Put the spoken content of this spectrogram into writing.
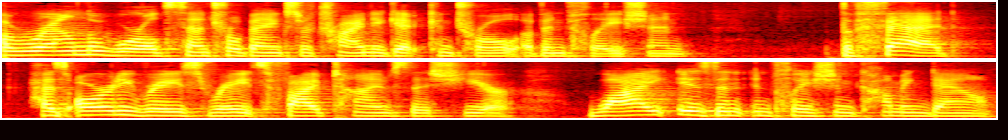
Around the world, central banks are trying to get control of inflation. The Fed has already raised rates five times this year. Why isn't inflation coming down?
